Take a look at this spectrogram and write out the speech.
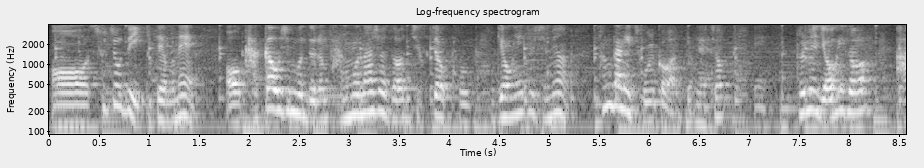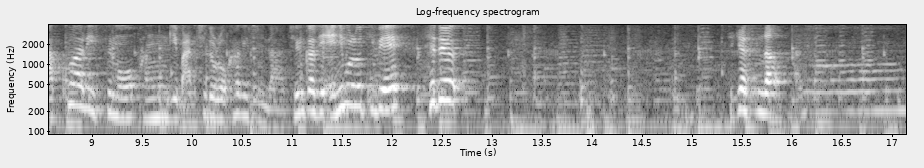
어, 수조도 있기 때문에 어, 가까우신 분들은 방문하셔서 직접 구, 구경해 주시면 상당히 좋을 것 같아요. 네. 그렇죠? 네. 그러면 여기서 아쿠아리스모 방문기 마치도록 하겠습니다. 지금까지 애니멀로 TV의 테드 듣겠습니다. 안녕.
